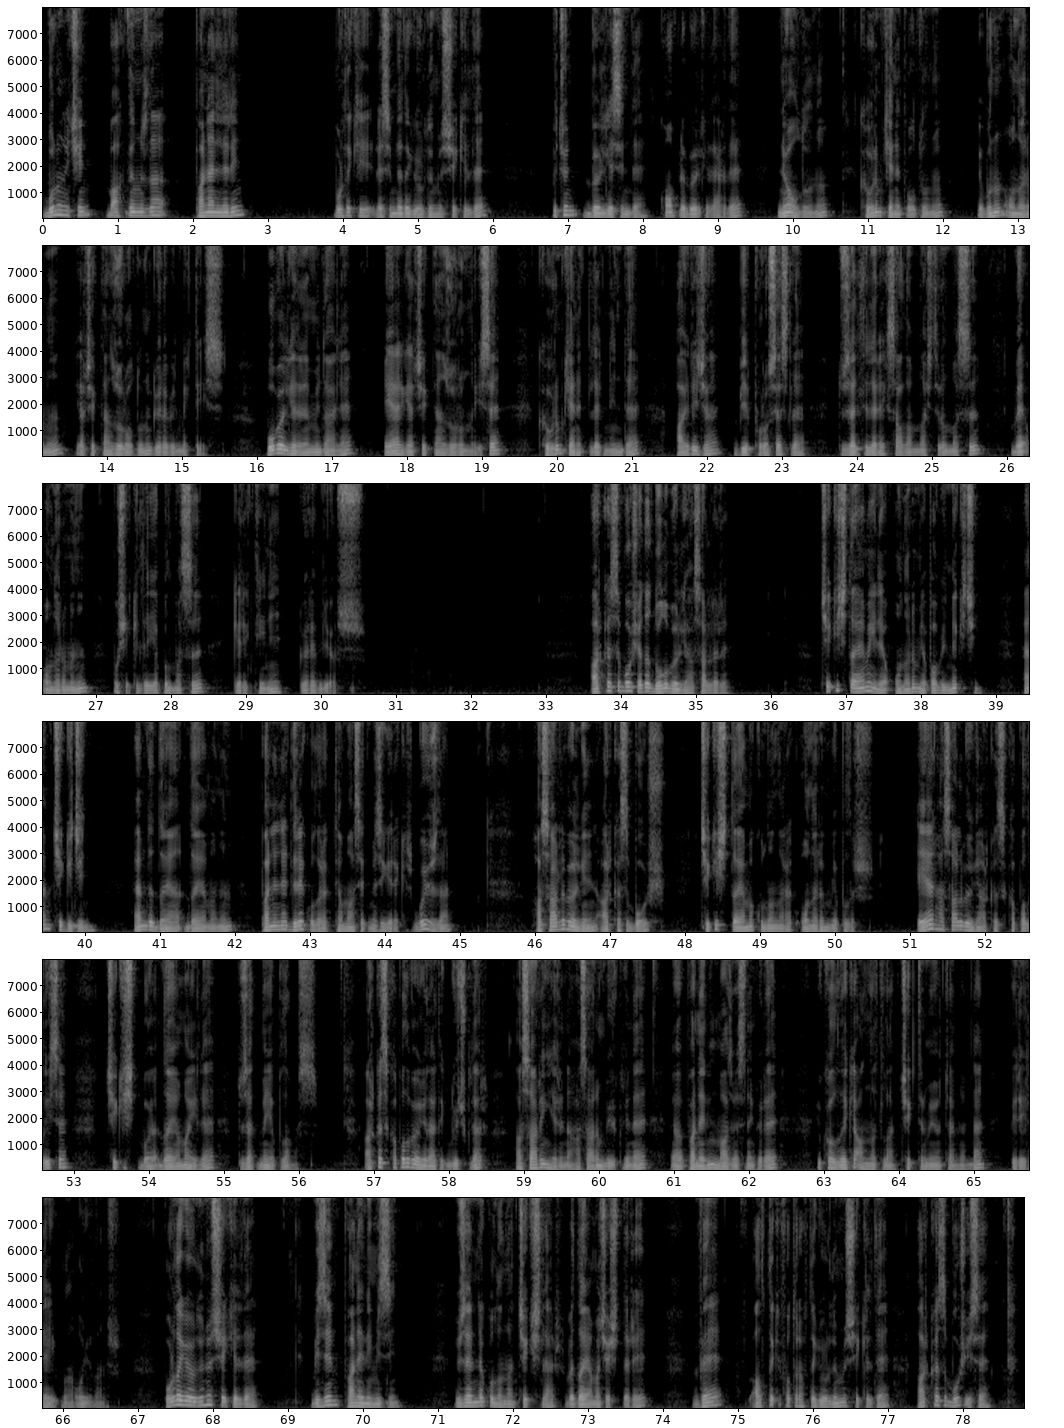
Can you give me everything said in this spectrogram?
Bunun için baktığımızda panellerin buradaki resimde de gördüğümüz şekilde bütün bölgesinde, komple bölgelerde ne olduğunu, kıvrım kenet olduğunu ve bunun onarımının gerçekten zor olduğunu görebilmekteyiz. Bu bölgelere müdahale eğer gerçekten zorunlu ise kıvrım kenetlerinin de ayrıca bir prosesle düzeltilerek sağlamlaştırılması ve onarımının bu şekilde yapılması gerektiğini görebiliyoruz. Arkası boş ya da dolu bölge hasarları. Çekiç dayama ile onarım yapabilmek için hem çekicin hem de daya- dayamanın panele direkt olarak temas etmesi gerekir. Bu yüzden hasarlı bölgenin arkası boş, çekiç dayama kullanılarak onarım yapılır. Eğer hasarlı bölgenin arkası kapalı ise boya- dayama ile düzeltme yapılamaz. Arkası kapalı bölgelerdeki göçükler hasarın yerine, hasarın büyüklüğüne ve panelin malzemesine göre yukarıdaki anlatılan çektirme yöntemlerinden biriyle uygulanır. Burada gördüğünüz şekilde bizim panelimizin üzerinde kullanılan çekişler ve dayama çeşitleri ve alttaki fotoğrafta gördüğümüz şekilde arkası boş ise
